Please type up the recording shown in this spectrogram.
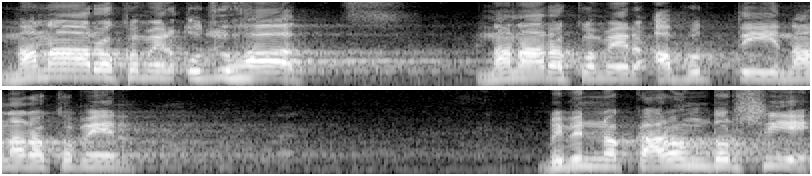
নানা রকমের অজুহাত, নানা রকমের আপত্তি, নানা রকমের বিভিন্ন কারণ দর্শিয়ে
